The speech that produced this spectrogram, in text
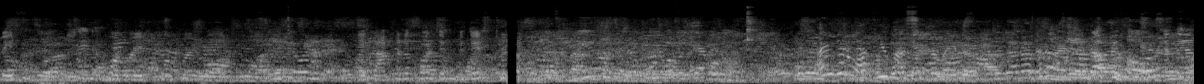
Basically. Corporate corporate law like that kind of course. If, if there's two I'm gonna walk you most of the way though. and then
